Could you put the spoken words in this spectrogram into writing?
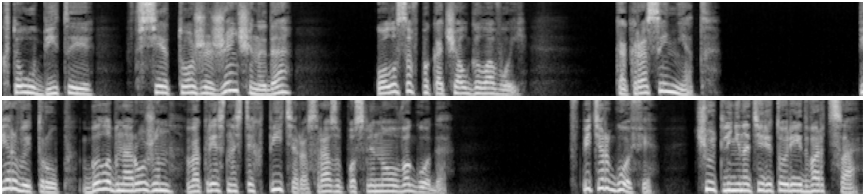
Кто убитые? Все тоже женщины, да? Колосов покачал головой. Как раз и нет. Первый труп был обнаружен в окрестностях Питера сразу после Нового года. В Петергофе, чуть ли не на территории дворца.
